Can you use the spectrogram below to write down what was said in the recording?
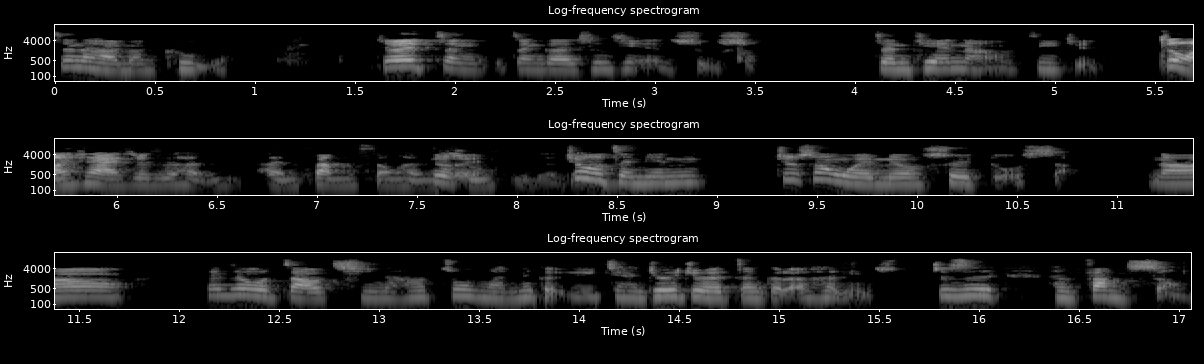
真的还蛮酷的。就会整整个心情很舒爽，整天呢、我自己觉得，做完下来就是很很放松、很舒服的。就我整天，就算我也没有睡多少，然后，但是我早起，然后做完那个瑜伽，你就会觉得整个人很就是很放松，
